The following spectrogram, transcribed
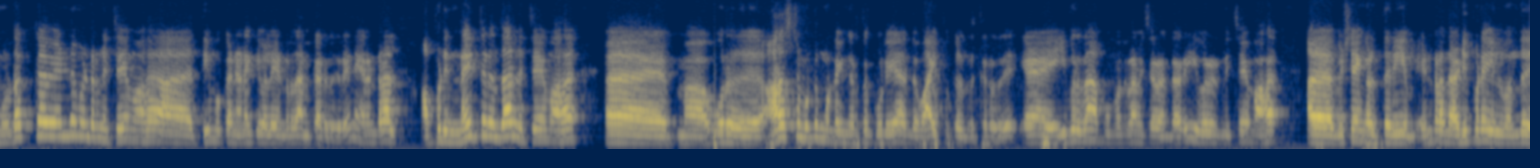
முடக்க வேண்டும் என்று நிச்சயமாக திமுக நினைக்கவில்லை என்றுதான் கருதுகிறேன். ஏனென்றால் அப்படி நினைத்திருந்தால் நிச்சயமாக ஒரு அரஸ்ட் மட்டும் கொண்டு நிறுத்தக்கூடிய அந்த வாய்ப்புகள் இருக்கிறது. இவர் தான் அப்போ முதலமைச்சர் வந்தார் இவர் நிச்சயமாக விஷயங்கள் தெரியும் என்ற அந்த அடிப்படையில் வந்து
